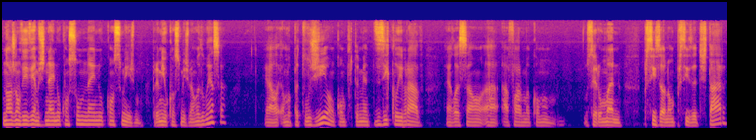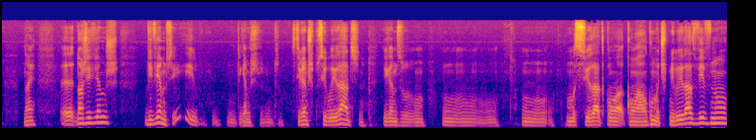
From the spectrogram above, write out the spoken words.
nós não vivemos nem no consumo nem no consumismo. Para mim, o consumismo é uma doença, é, é uma patologia, um comportamento desequilibrado em relação à, à forma como o ser humano precisa ou não precisa de estar. Não é? Uh, nós vivemos vivemos e, digamos, se tivermos possibilidades, digamos, um, um, um, uma sociedade com, com alguma disponibilidade vive num,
